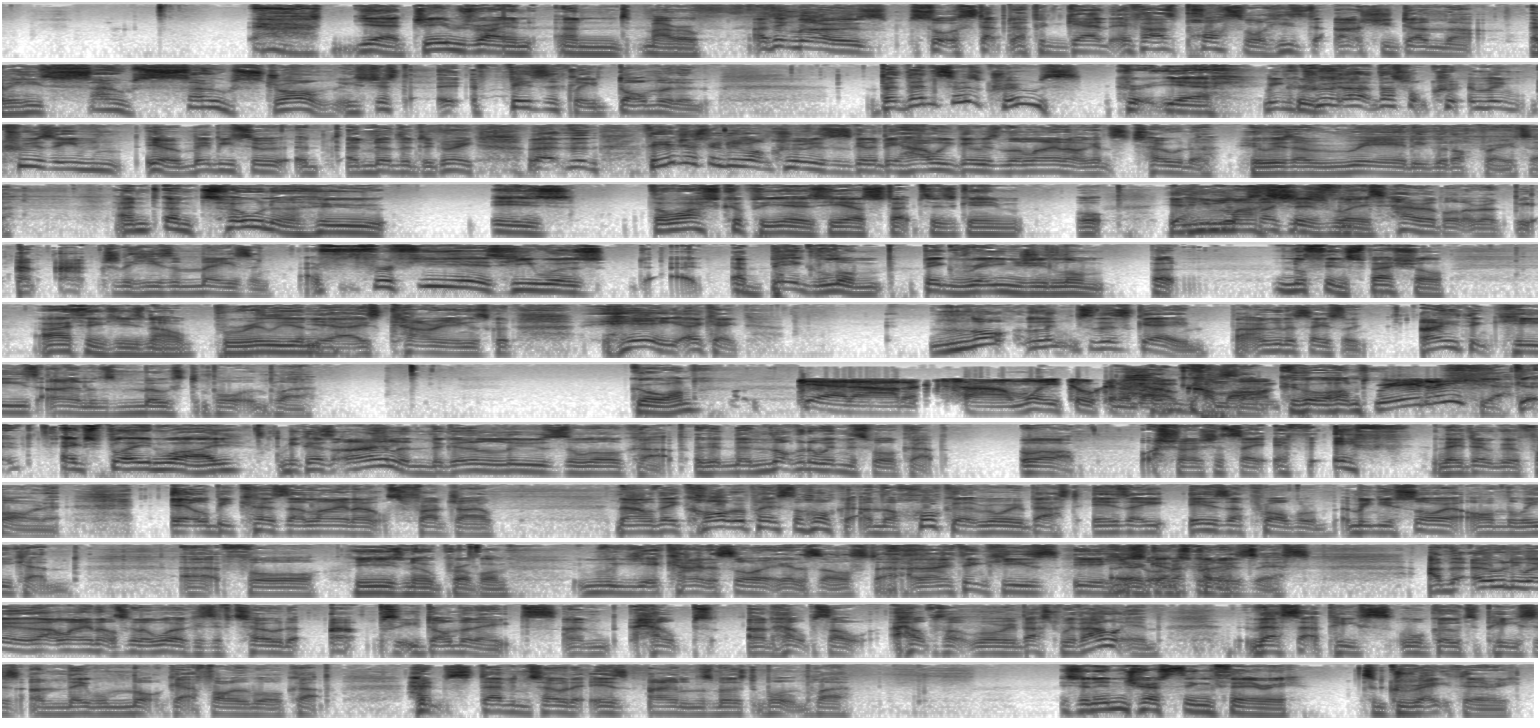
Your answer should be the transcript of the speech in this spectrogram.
ah, yeah, James Ryan and Maro. I think Maro's sort of stepped up again. If that's possible, he's actually done that. I mean, he's so so strong. He's just uh, physically dominant. But then so is Kruis. Cr- Yeah, I mean, Kruis- Kruis, that, that's what Cru- I mean. Kruis even you know maybe to a, another degree. But the, the interesting thing about Kruis is going to be how he goes in the lineup against Toner, who is a really good operator. and and Toner, who is the last couple of years, he has stepped his game up Yeah, he looks like massively. terrible at rugby, and actually he's amazing. Uh, For a few years, he was a, a big lump, big rangy lump, but nothing special. I think he's now brilliant. Yeah, his carrying is good. He okay, not linked to this game, but I'm going to say something. I think he's Ireland's most important player. Go on, Get out of town. What are you talking about? Come on. go on. Really? Yeah. G- explain why. because Ireland are going to lose the World Cup. They're not going to win this World Cup. Well, or should I should say, if if they don't go far in it, it'll be because their line-out's fragile. Now they can't replace the hooker, and the hooker Rory Best is a is a problem. I mean, you saw it on the weekend uh, for He's no problem. you kind of saw it against Ulster, and I think he's he, he sort of recognises this. And the only way that that lineout's going to work is if Toad absolutely dominates and helps and helps out helps out Rory Best. Without him, their set piece will go to pieces, and they will not get far in the World Cup. Hence, Devin Toner is Ireland's most important player. It's an interesting theory. It's a great theory.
